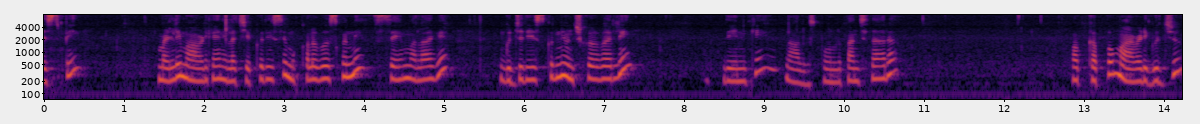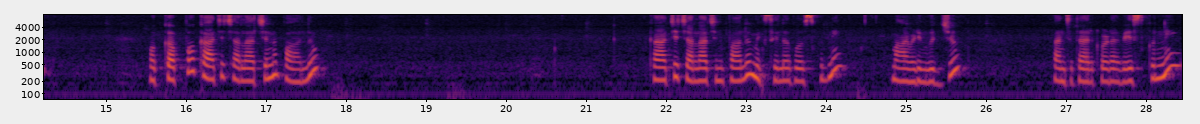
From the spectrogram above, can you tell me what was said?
రెసిపీ. మళ్ళీ మామిడికాయని ఇలా చెక్కు తీసి ముక్కలు కోసుకొని సేమ్ అలాగే గుజ్జు తీసుకుని ఉంచుకోవాలి. దీనికి నాలుగు స్పూన్లు పంచదార ఒక కప్పు మామిడి గుజ్జు ఒక కప్పు కాచి చల్లార్చిన పాలు కాచి చల్లార్చిన పాలు మిక్సీలో పోసుకుని మామిడి గుజ్జు పంచదార కూడా వేసుకుని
